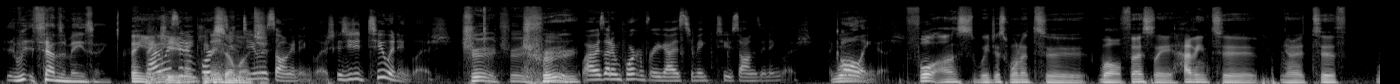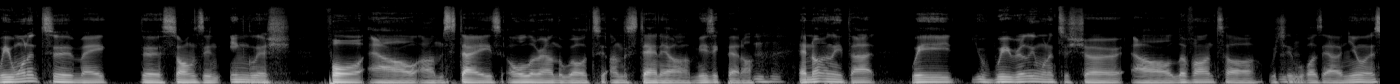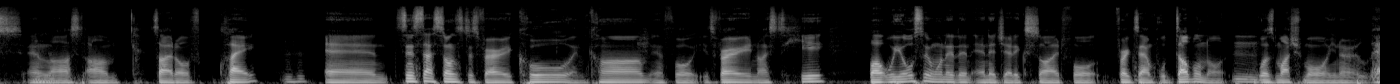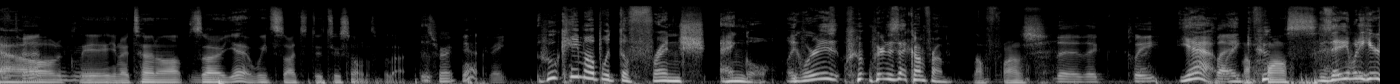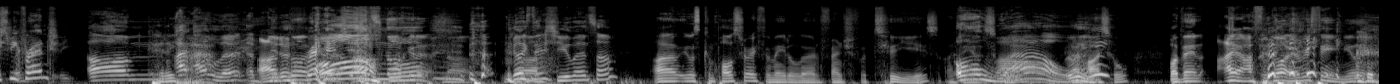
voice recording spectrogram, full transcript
it, it sounds amazing. Thank you. Why was you. it important so to do a song in English? Because you did two in English. True, true, True. Why was that important for you guys to make two songs in English? Like Well, all English. For us, we just wanted to. Well, firstly, having to, you know, to we wanted to make the songs in English for our um, stays all around the world to understand our music better. Mhm. And not only that, we we really wanted to show our Levanter, which it Mhm. was our newest and Mhm. last um, side of Clé. Mhm. And since that song's just very cool and calm, and for it's very nice to hear, but we also wanted an energetic side for, for example, Double Knot Mm. was much more, you know, loud, clear, you know, turn up. So yeah, we decided to do two songs for that. That's right. Yeah, Great. Who came up with the French angle? Like, where is where does that come from? La France, The the Clé. Yeah, Clé. like La who, France. does anybody here speak French? Um, I, I learned a bit I'm of not- French. Oh, I'm not gonna- no. Felix, didn't you learn some? Uh, it was compulsory for me to learn French for two years. I think, Oh, at school, wow. at Really? high school. But then I, I forgot everything. Nearly.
